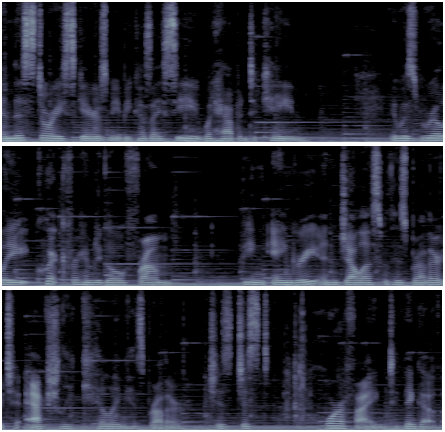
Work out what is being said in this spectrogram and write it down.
And this story scares me because I see what happened to Cain. It was really quick for him to go from being angry and jealous with his brother to actually killing his brother, which is just horrifying to think of.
